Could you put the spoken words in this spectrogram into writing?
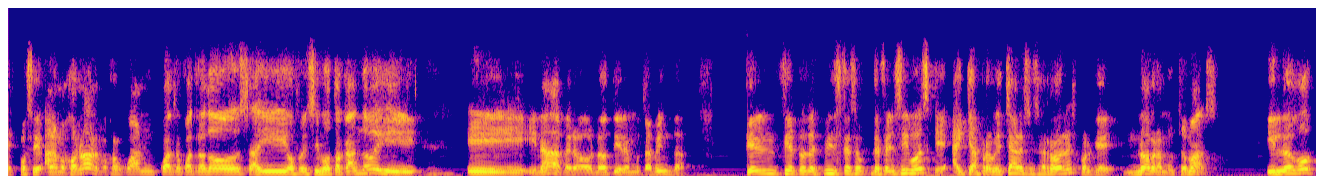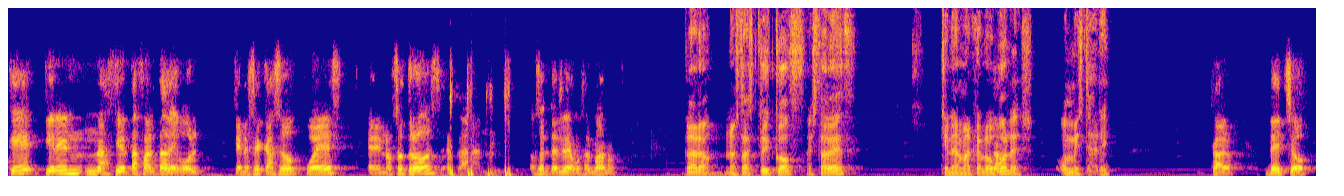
es posible, a lo mejor no, a lo mejor juegan un 4-4-2 ahí ofensivo tocando y, y, y nada, pero no tiene mucha pinta tienen ciertos despistes defensivos que hay que aprovechar esos errores porque no habrá mucho más. y luego que tienen una cierta falta de gol. Que en ese caso, pues, eh, nosotros, en plan, os entendemos, hermanos. Claro, no está Stoikov esta vez. ¿Quién le marca los No. goles? Un misterio. Claro. De hecho,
